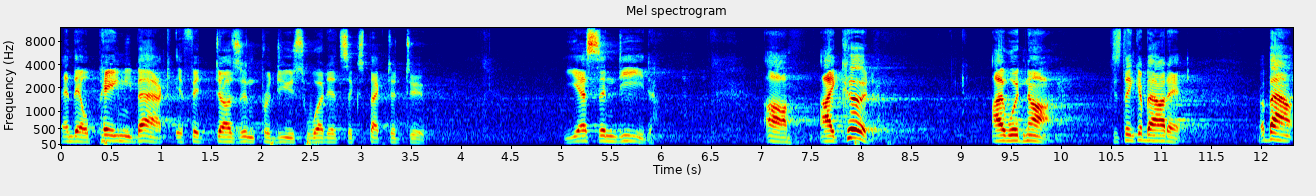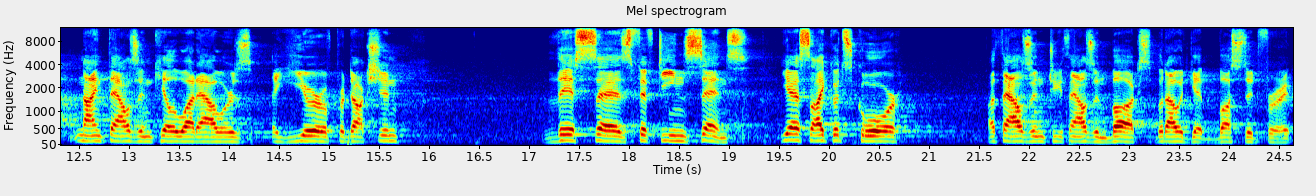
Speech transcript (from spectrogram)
and they'll pay me back if it doesn't produce what it's expected to. Yes, indeed. Uh, I could. I would not. Because think about it. About 9,000 kilowatt hours a year of production. This says 15 cents. Yes, I could score a thousand, two thousand bucks, but I would get busted for it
